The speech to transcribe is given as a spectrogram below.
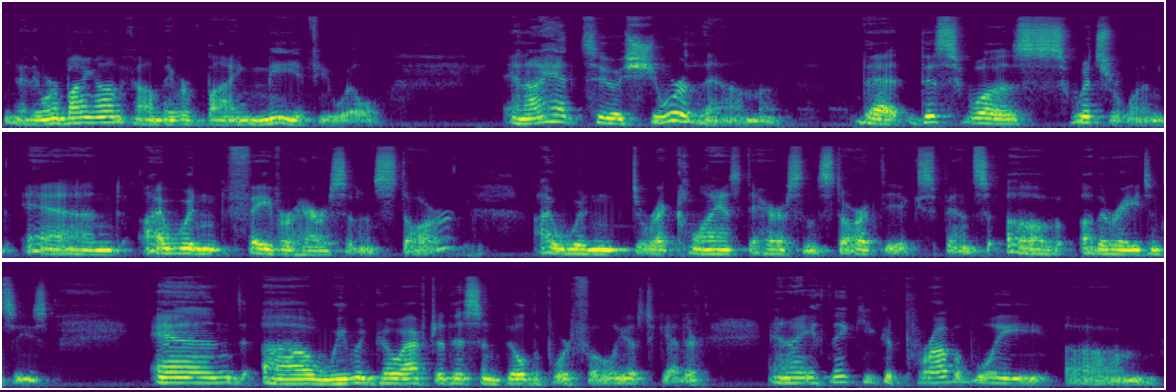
You know, they weren't buying Omnicom, they were buying me, if you will. And I had to assure them that this was Switzerland and I wouldn't favor Harrison and Star. I wouldn't direct clients to Harrison and Star at the expense of other agencies. And uh, we would go after this and build the portfolios together. And I think you could probably um,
